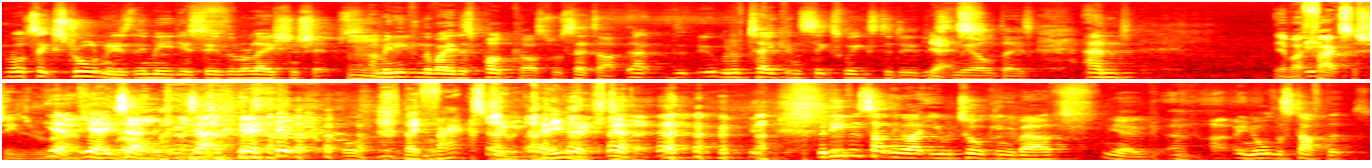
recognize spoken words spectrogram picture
What's extraordinary is the immediacy of the relationships. Hmm. I mean, even the way this podcast was set up, that it would have taken six weeks to do this in the old days, and Yeah, my fax machine's yeah, yeah, exactly, exactly. They faxed you in Cambridge, did they? But even something like you were talking about, you know, uh, I mean, all the stuff that's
